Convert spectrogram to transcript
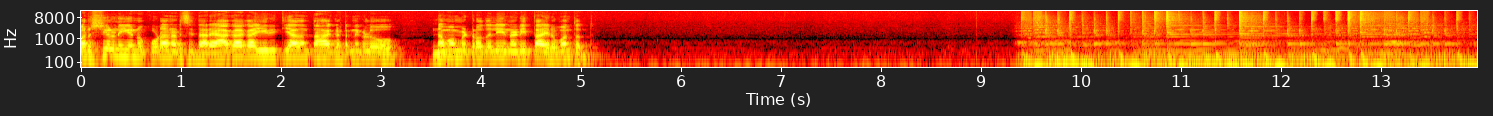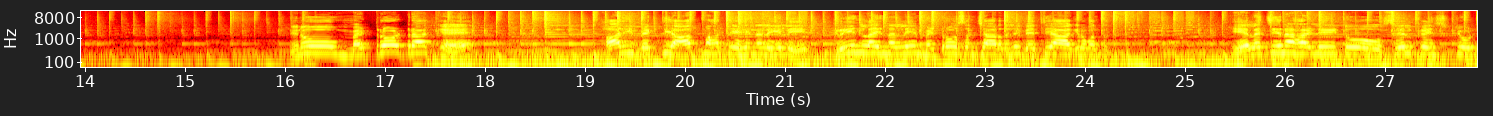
ಪರಿಶೀಲನೆಯನ್ನು ಕೂಡ ನಡೆಸಿದ್ದಾರೆ. ಆಗಾಗ ಈ ರೀತಿಯಾದಂತಹ ಘಟನೆಗಳು ನಮ್ಮ ಮೆಟ್ರೋದಲ್ಲಿ ನಡೀತಾ ಇರುವಂಥದ್ದು. ಇನ್ನು ಮೆಟ್ರೋ ಟ್ರ್ಯಾಕ್ಗೆ ಹಾರಿ ವ್ಯಕ್ತಿ ಆತ್ಮಹತ್ಯೆ ಹಿನ್ನೆಲೆಯಲ್ಲಿ ಗ್ರೀನ್ ಲೈನ್ನಲ್ಲಿ ಮೆಟ್ರೋ ಸಂಚಾರದಲ್ಲಿ ವ್ಯತ್ಯಯ ಆಗಿರುವಂಥದ್ದು. ಯಲಚಿನಹಳ್ಳಿ ಟು ಸಿಲ್ಕ್ ಇನ್ಸ್ಟಿಟ್ಯೂಟ್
